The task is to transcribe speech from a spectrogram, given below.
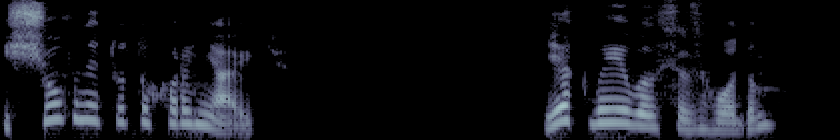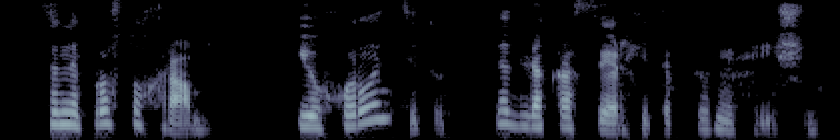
і що вони тут охороняють. Як виявилося згодом, це не просто храм, і охоронці тут не для краси архітектурних рішень.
